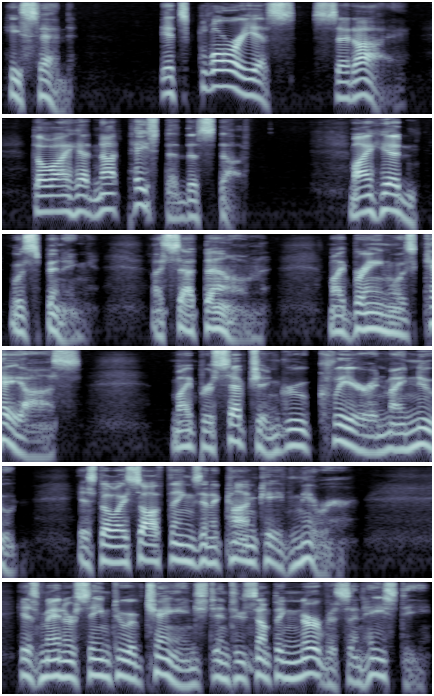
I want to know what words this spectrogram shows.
he said. It's glorious, said I, though I had not tasted the stuff. My head was spinning. I sat down. My brain was chaos. My perception grew clear and minute, as though I saw things in a concave mirror. His manner seemed to have changed into something nervous and hasty.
